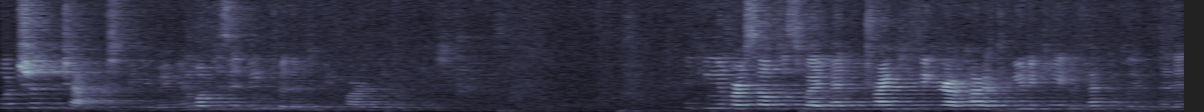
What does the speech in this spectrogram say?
What should the chapters be doing, and what does it mean for them to be part of the movement? Thinking of ourselves this way meant trying to figure out how to communicate effectively with it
